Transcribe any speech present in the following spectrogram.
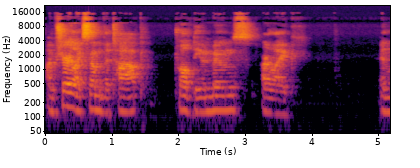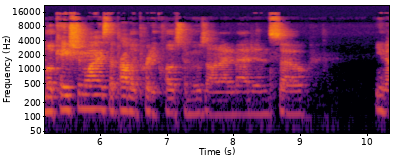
I'm sure like some of the top 12 demon moons are like and location wise they're probably pretty close to Muzan I'd imagine. So you know,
